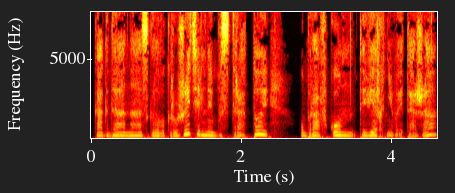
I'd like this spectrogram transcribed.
когда она с головокружительной быстротой, убрав комнаты верхнего этажа,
